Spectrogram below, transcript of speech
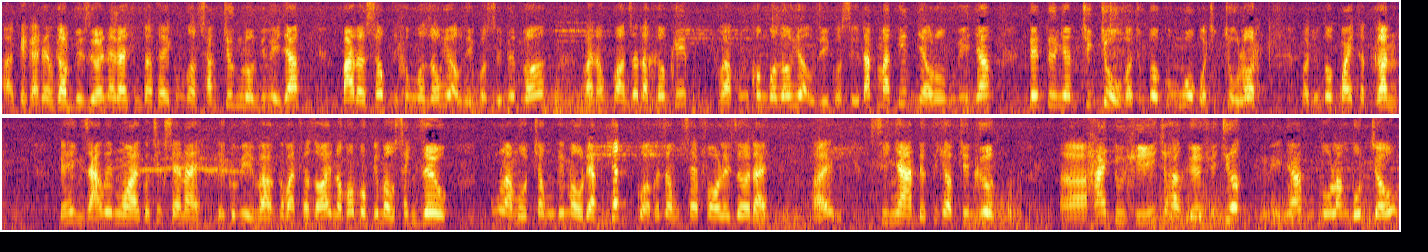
Đấy, kể cả đèn gầm phía dưới này đây chúng ta thấy cũng còn sáng trưng luôn quý vị nhá. Ba đờ sốc thì không có dấu hiệu gì của sự đứt vỡ và nó còn rất là khớp khít và cũng không có dấu hiệu gì của sự đắp ma tít nhiều đâu quý vị nhá. Tên tư nhân chính chủ và chúng tôi cũng mua của chính chủ luôn. Và chúng tôi quay thật gần cái hình dáng bên ngoài của chiếc xe này để quý vị và các bạn theo dõi. Nó có một cái màu xanh rêu cũng là một trong cái màu đẹp nhất của cái dòng xe Ford Laser này. Đấy xi nhan được tích hợp trên gương à, hai túi khí cho hàng ghế phía trước quý vị nhá. Vô lăng bốn chấu.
